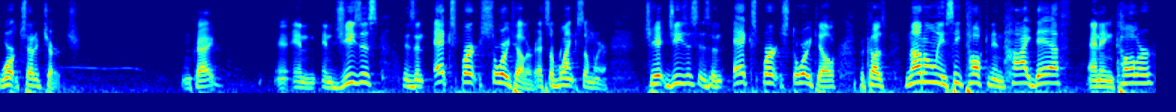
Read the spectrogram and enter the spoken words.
works at a church, okay? And, and, and Jesus is an expert storyteller. That's a blank somewhere. Jesus is an expert storyteller because not only is he talking in high def and in color,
